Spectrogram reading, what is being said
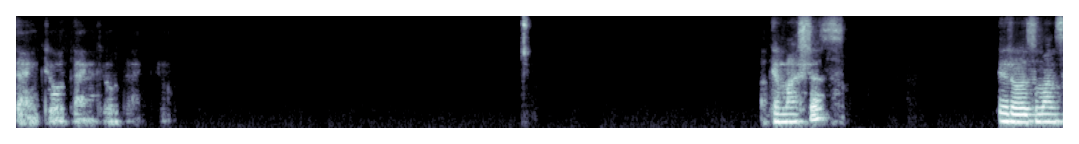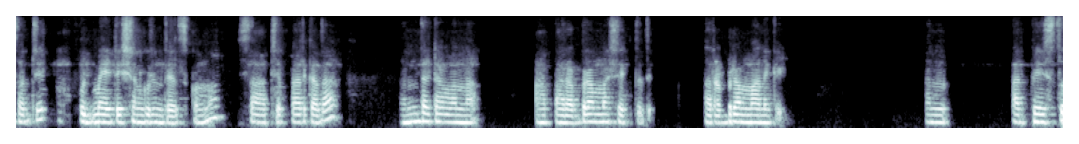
thank you thank you thank you okay masters ఈరోజు మన సబ్జెక్ట్ ఫుడ్ మెడిటేషన్ గురించి తెలుసుకుందాం. సార్ చెప్పారు కదా అంతటా ఉన్న ఆ పరబ్రహ్మ శక్తిది పరబ్రహ్మానికి అర్పిస్తూ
